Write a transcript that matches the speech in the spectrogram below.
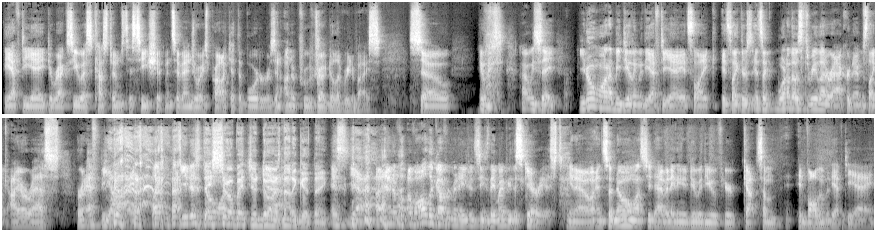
the FDA directs U.S. Customs to seize shipments of NJOY's product at the border as an unapproved drug delivery device. So it was I always say you don't want to be dealing with the FDA. It's like it's like there's it's like one of those three letter acronyms like IRS or FBI. like you just don't they show up at your door. Yeah. It's not a good thing. It's, yeah, and of, of, all the government agencies, they might be the scariest, you know. And so no one wants you to have anything to do with you if you've got some involvement with the FDA.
